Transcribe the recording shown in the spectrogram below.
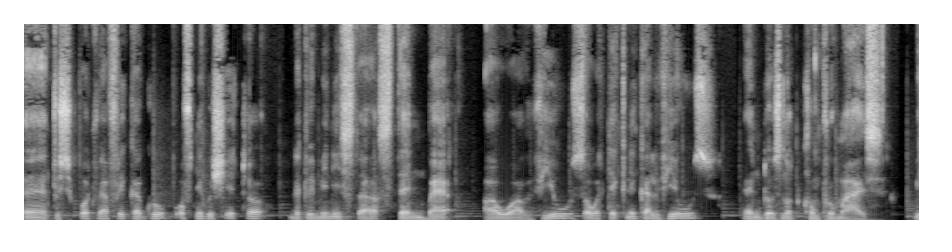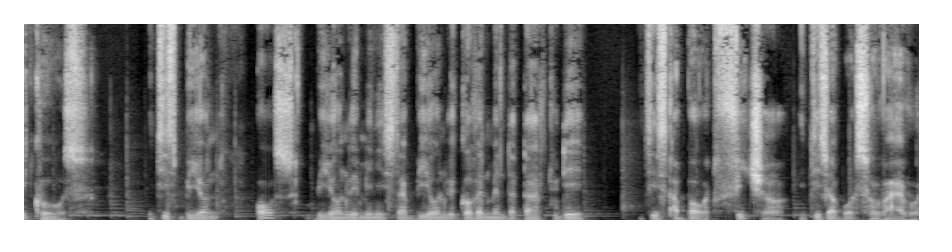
uh, to support the Africa group of negotiators, that the minister stand by our views, our technical views, and does not compromise because it is beyond us, beyond the minister, beyond the government that are today. It is about future. It is about survival.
